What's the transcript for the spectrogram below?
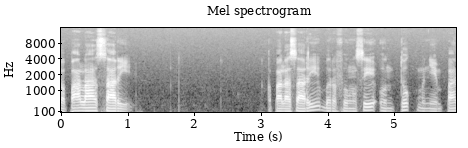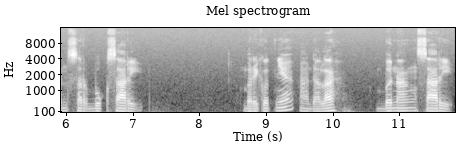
kepala sari. Kepala sari berfungsi untuk menyimpan serbuk sari. Berikutnya adalah benang sari.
